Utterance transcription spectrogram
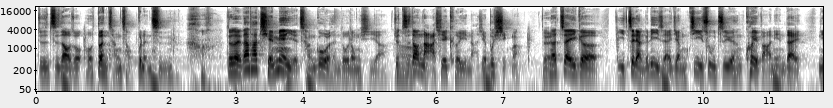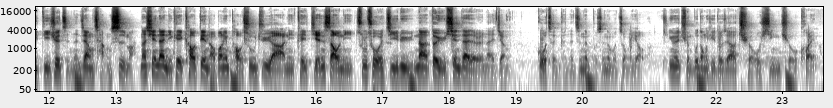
就是知道说哦，断肠草不能吃。对不对？那他前面也尝过了很多东西啊，就知道哪些可以，哪些不行嘛。对。那在一个以这两个例子来讲，技术资源很匮乏的年代，你的确只能这样尝试嘛。那现在你可以靠电脑帮你跑数据啊，你可以减少你出错的几率。那对于现在的人来讲，过程可能真的不是那么重要，因为全部东西都是要求新求快嘛。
